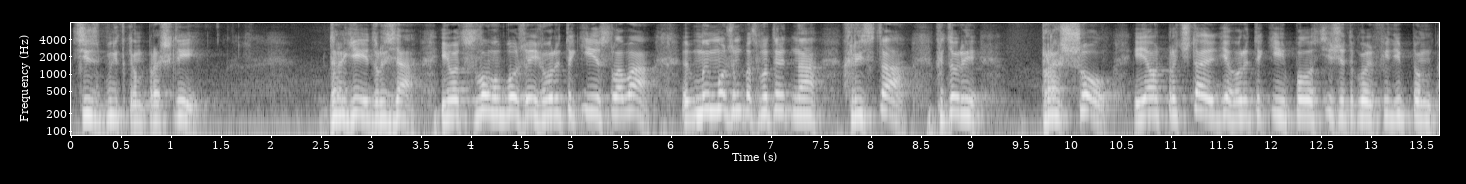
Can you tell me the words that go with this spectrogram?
с избытком прошли. Дорогие друзья, и вот Слово Божие, я говорю такие слова. Мы можем посмотреть на Христа, который прошел. И я вот прочитаю, где говорю такие полостиши, такой Филиппом,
